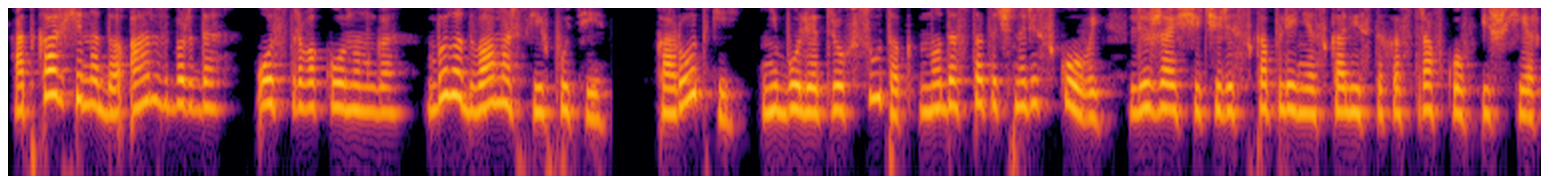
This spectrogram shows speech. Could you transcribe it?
От Кархина до Ансборда, острова Конунга, было два морских пути. Короткий, не более трех суток, но достаточно рисковый, лежащий через скопление скалистых островков Ишхер,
